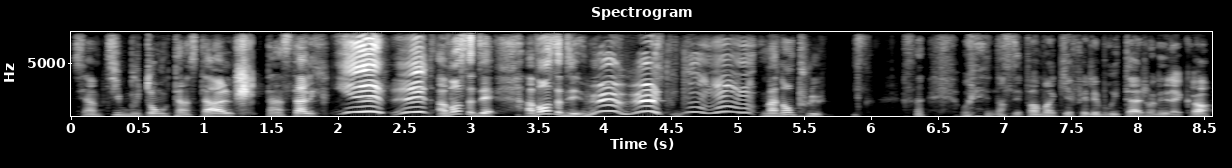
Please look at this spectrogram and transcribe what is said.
C'est un petit bouton que tu installes, t'installes. Avant ça faisait, avant ça faisait, maintenant plus. oui, non, c'est pas moi qui ai fait les bruitages, on est d'accord.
